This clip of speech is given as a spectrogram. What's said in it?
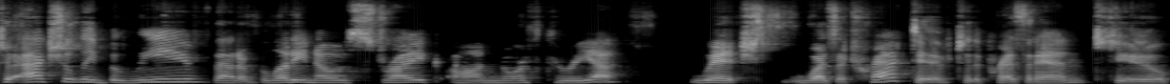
to actually believe that a bloody nose strike on North Korea, which was attractive to the president, to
